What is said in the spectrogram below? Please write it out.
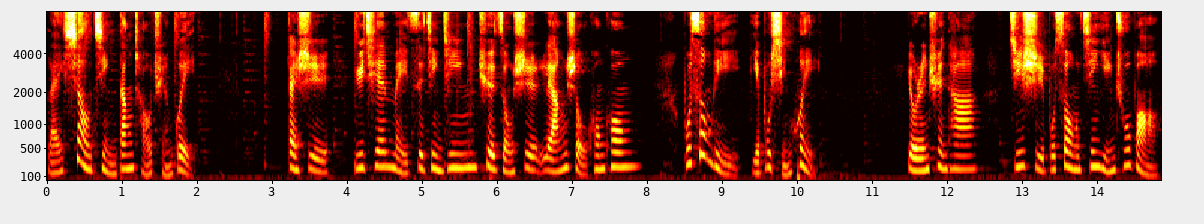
来孝敬当朝权贵，但是于谦每次进京却总是两手空空，不送礼也不行贿。有人劝他。即使不送金银珠宝，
